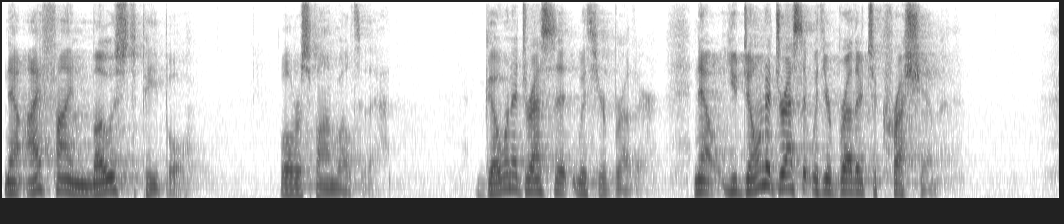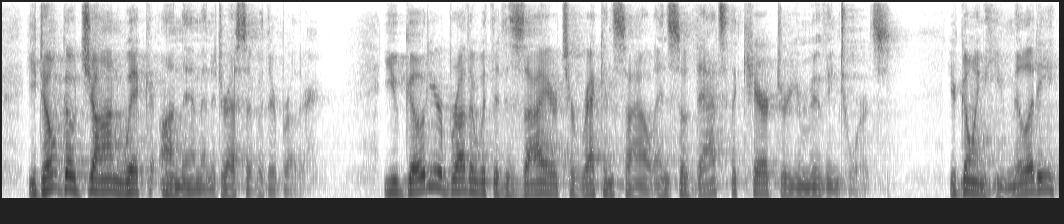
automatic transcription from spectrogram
Now, I find most people will respond well to that. Go and address it with your brother. Now, you don't address it with your brother to crush him. You don't go John Wick on them and address it with their brother. You go to your brother with the desire to reconcile, and so that's the character you're moving towards. You're going humility,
